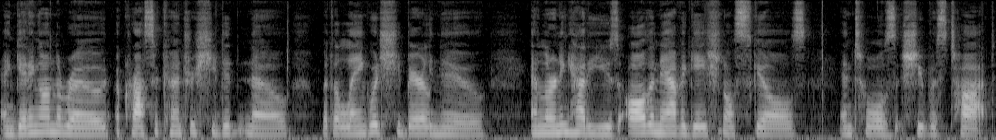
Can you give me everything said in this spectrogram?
and getting on the road across a country she didn't know with a language she barely knew and learning how to use all the navigational skills and tools that she was taught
